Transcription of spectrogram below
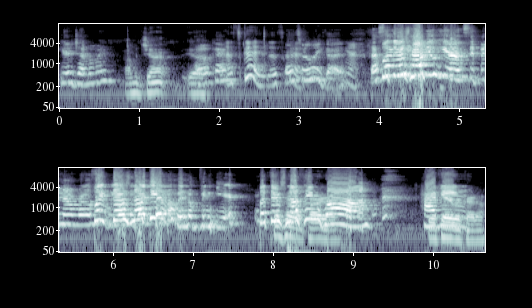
You're a gentleman. I'm a gent. Yeah. Okay. That's good. That's good. That's really good. Yeah. That's But why there's we have you here on Sipping on Rose. But there's nothing- gentlemen up in here. But there's nothing wrong Take care, having Ricardo.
